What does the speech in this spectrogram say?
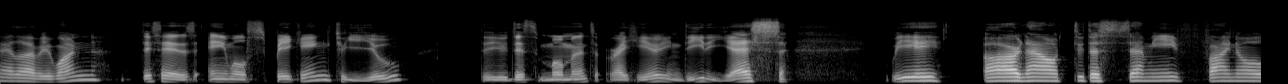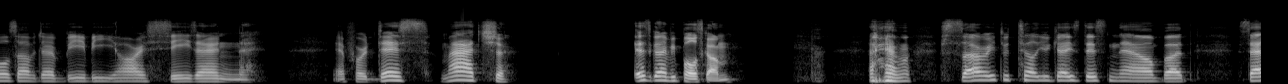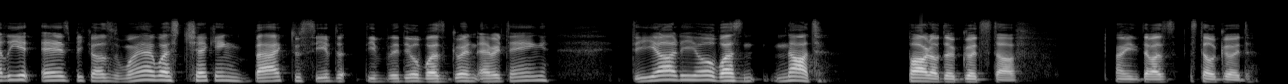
Hello everyone, this is Aimel speaking to you. To you this moment right here, indeed, yes. We are now to the semi-finals of the BBR season. And for this match, it's gonna be postcom. I am sorry to tell you guys this now, but sadly it is because when I was checking back to see if the, the video was good and everything, the audio was not part of the good stuff. I mean, that was still good.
